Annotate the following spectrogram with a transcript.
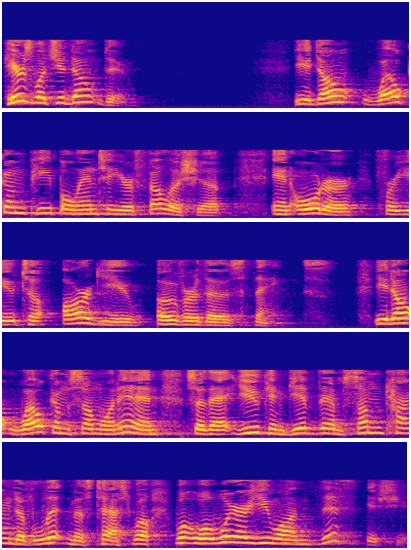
here's what you don't do. You don't welcome people into your fellowship in order for you to argue over those things. You don't welcome someone in so that you can give them some kind of litmus test. Well, well, well where are you on this issue?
